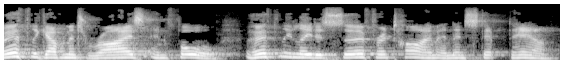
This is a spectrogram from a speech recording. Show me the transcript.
Earthly governments rise and fall. Earthly leaders serve for a time and then step down.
